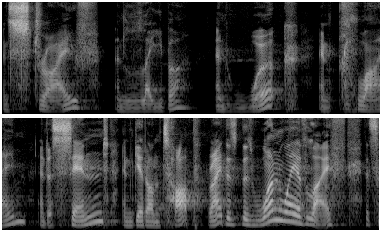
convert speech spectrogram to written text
and strive and labor and work and climb and ascend and get on top, right? There's, there's one way of life that's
